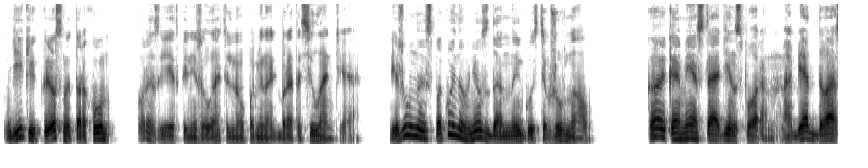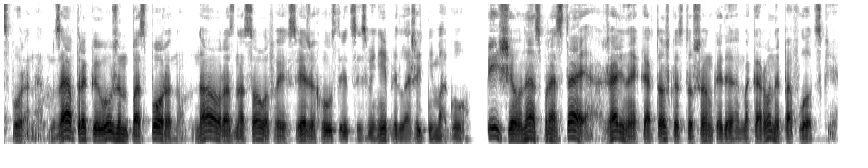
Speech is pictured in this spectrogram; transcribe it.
Дикий крестный тархун. О разведке нежелательно упоминать брата Силантия. Дежурный спокойно внес данные гостя в журнал. Койко-место один спорон, обед два спорона, завтрак и ужин по спорону, но разносолов и свежих устриц, извини, предложить не могу. Пища у нас простая, жареная картошка с тушенкой да макароны по-флотски,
